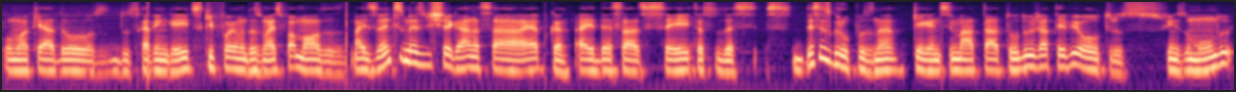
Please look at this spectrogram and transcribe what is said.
uma que é a dos, dos Heaven Gates, que foi uma das mais famosas. Mas antes mesmo de chegar nessa época aí dessas seitas, desses, desses grupos, né, querendo se matar tudo, já teve outros fins do mundo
